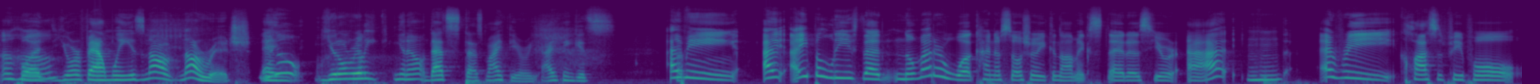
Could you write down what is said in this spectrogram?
uh-huh. But your family is not not rich, You and know- you don't really you know that's that's my theory. I think it's I mean, I I believe that no matter what kind of social economic status you're at, mm-hmm. every class of people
